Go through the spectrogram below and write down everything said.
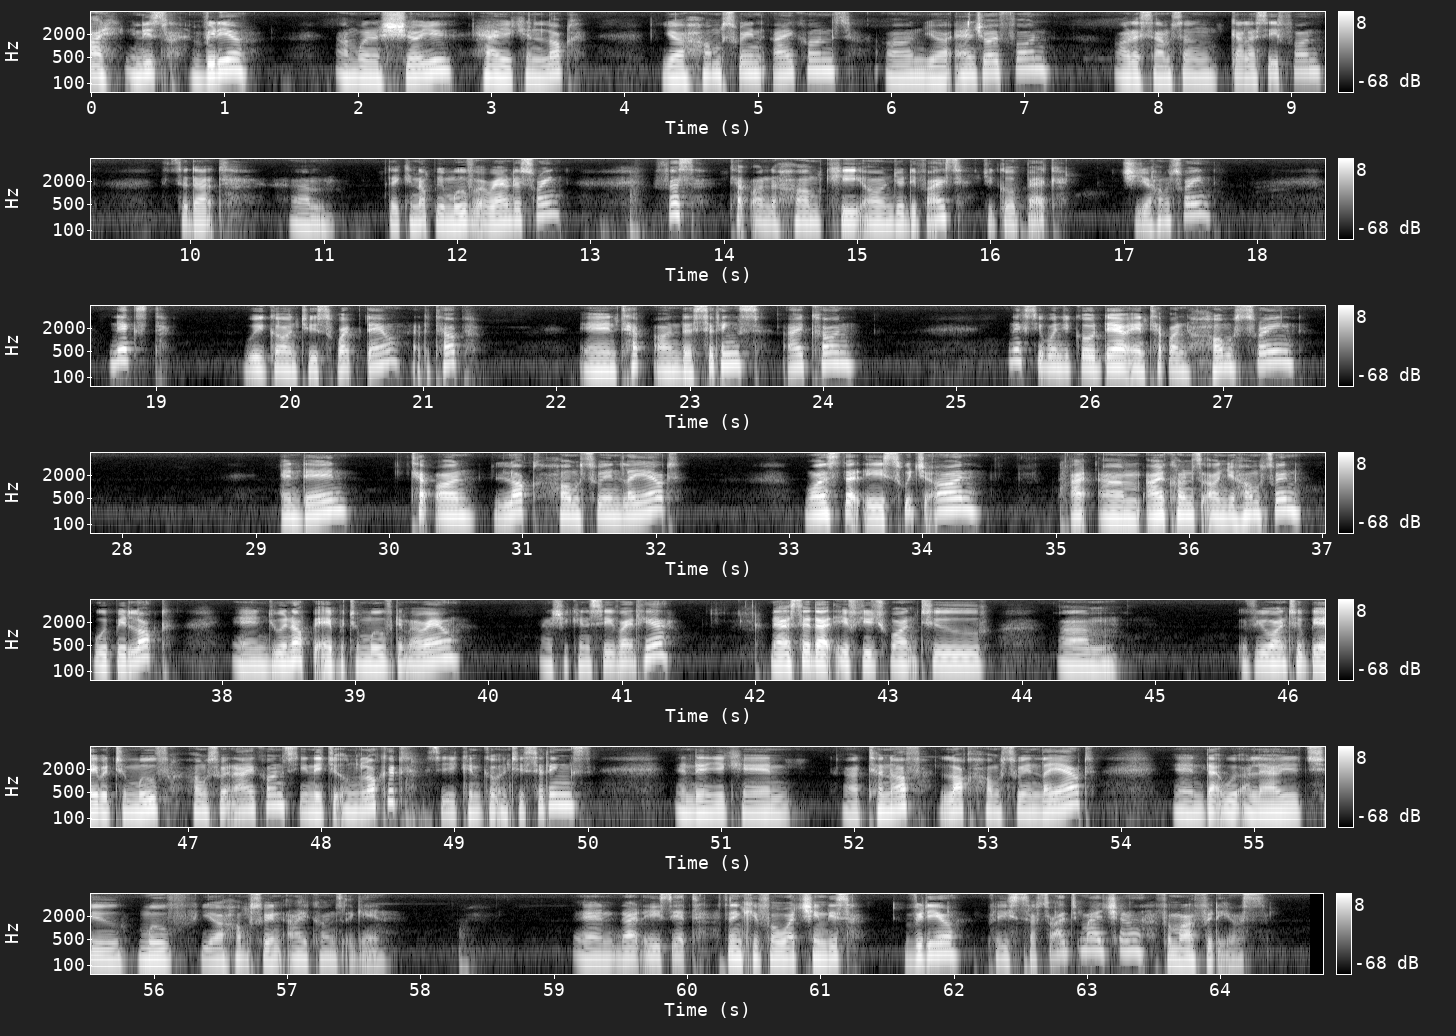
Hi, in this video, I'm going to show you how you can lock your home screen icons on your Android phone or the Samsung Galaxy phone so that um, they cannot be moved around the screen. First, tap on the home key on your device to go back to your home screen. Next, we're going to swipe down at the top and tap on the settings icon. Next, you want to go down and tap on home screen and then tap on lock home screen layout. Once that is switched on, um, icons on your home screen will be locked and you will not be able to move them around as you can see right here. Now I said that if you want to um, if you want to be able to move home screen icons, you need to unlock it. So you can go into settings and then you can uh, turn off lock home screen layout and that will allow you to move your home screen icons again. And that is it. Thank you for watching this video. Please subscribe to my channel for more videos.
